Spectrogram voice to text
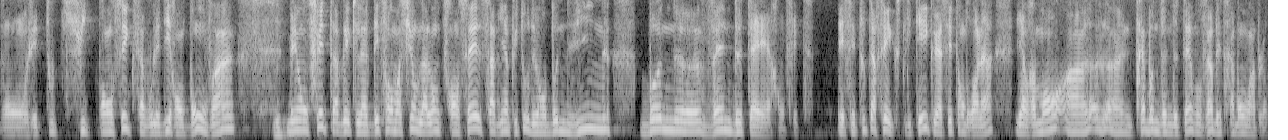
Bon, j'ai tout de suite pensé que ça voulait dire en bon vin, mais en fait, avec la déformation de la langue française, ça vient plutôt de en bonne vigne, bonne veine de terre, en fait. Et c'est tout à fait expliqué qu'à cet endroit-là, il y a vraiment un- une très bonne veine de terre pour faire des très bons vins blancs.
